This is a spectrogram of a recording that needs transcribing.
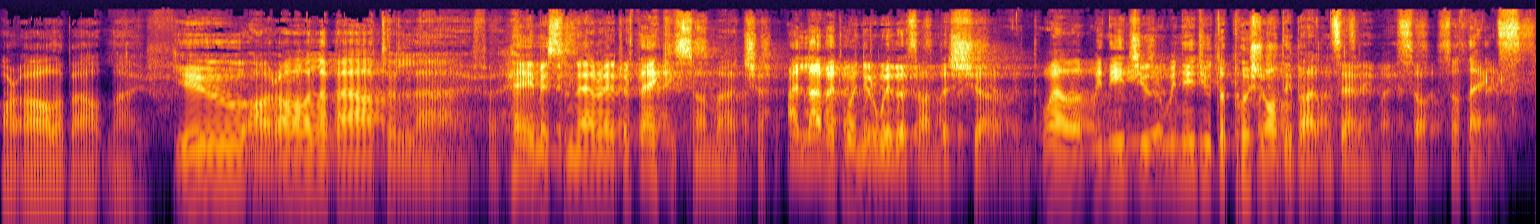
are all about life. You are all about life. Hey, Mr. Narrator, thank you so much. I love it when you're with us on the show. And well, we need you. We need you to push all the buttons anyway. So, so thanks.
